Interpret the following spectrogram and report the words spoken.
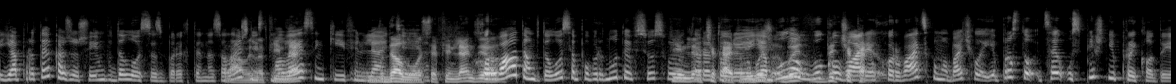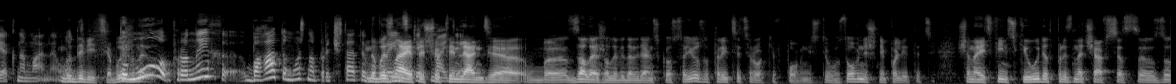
я про те кажу, що їм вдалося зберегти незалежність Фінля- малесенькій Фінляндії. Вдалося. Фінляндія Хорватам вдалося повернути всю свою Фінля- територію. чекайте, ну ви я ж- була ви- в Вуковарі хорватському, бачила. Я просто це успішні приклади, як на мене. Ну, дивіться, ви ж тому про них багато можна прочитати в Ну, ви знаєте, що медіа. Фінляндія залежала від радянського союзу 30 років повністю у зовнішній політиці. Що навіть фінський уряд призначався з, з,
